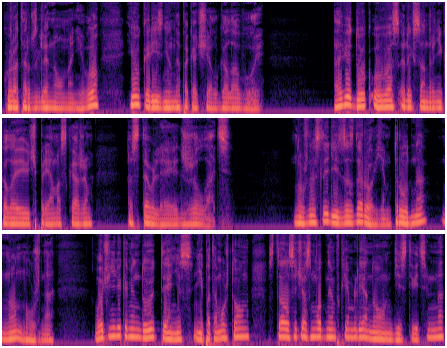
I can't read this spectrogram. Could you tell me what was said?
Куратор взглянул на него и укоризненно покачал головой. «А видок у вас, Александр Николаевич, прямо скажем, оставляет желать. Нужно следить за здоровьем. Трудно, но нужно. Очень рекомендую теннис, не потому что он стал сейчас модным в Кремле, но он действительно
